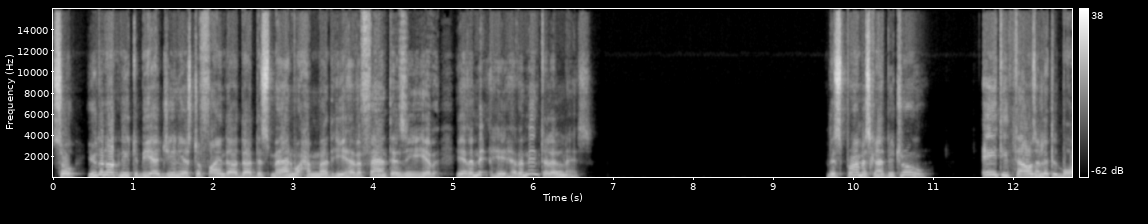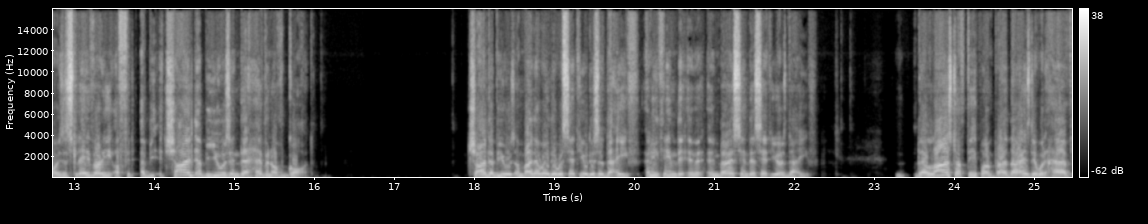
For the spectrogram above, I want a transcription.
So you do not need to be a genius to find out that this man Muhammad he have a fantasy he have he have a he have a mental illness. This promise cannot be true. 80,000 little boys, slavery of child abuse in the heaven of God. Child abuse, and by the way, they will say to you, this is da'if. Anything uh, embarrassing, they say to you is da'if. The last of people in paradise, they will have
